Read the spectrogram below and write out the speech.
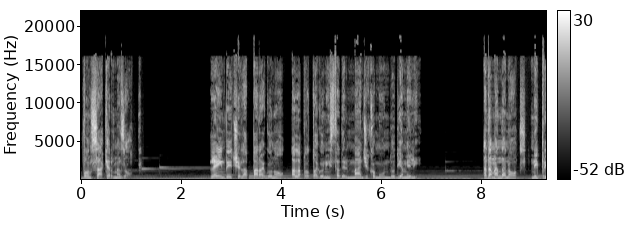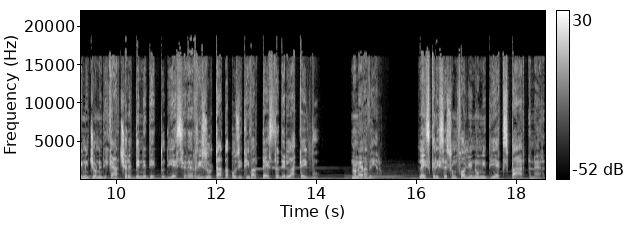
von Sacher-Masoch. Lei invece la paragonò alla protagonista del magico mondo di Amélie ad Amanda Knox, nei primi giorni di carcere, venne detto di essere risultata positiva al test dell'HIV. Non era vero. Lei scrisse su un foglio i nomi di ex partner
